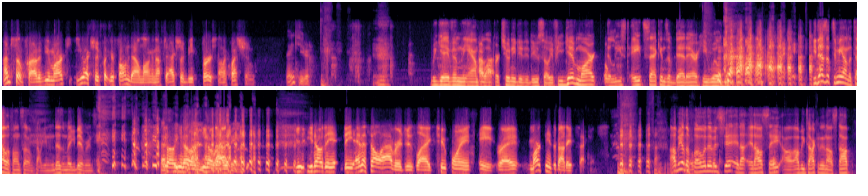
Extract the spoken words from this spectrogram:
I'm so proud of you, Mark. You actually put your phone down long enough to actually be first on a question. Thank you. We gave him the ample Okay. opportunity to do so. If you give Mark at oh. least eight seconds of dead air, he will. do he does it to me on the telephone, so I'm talking. It doesn't make a difference. So, you know- I'm you know that- you, you know the the NFL average is like 2.8, right? Mark needs about eight seconds. I'll be on the phone with him and shit, and, I, and I'll say I'll, I'll be talking and I'll stop,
